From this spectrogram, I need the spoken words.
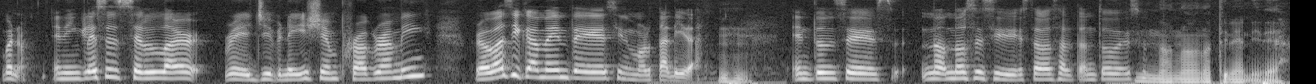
bueno, en inglés es Cellular Rejuvenation Programming, pero básicamente es inmortalidad. Entonces, no, no sé si estabas al tanto de eso. No, no, no tenía ni idea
